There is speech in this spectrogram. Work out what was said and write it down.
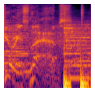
Furious Labs.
